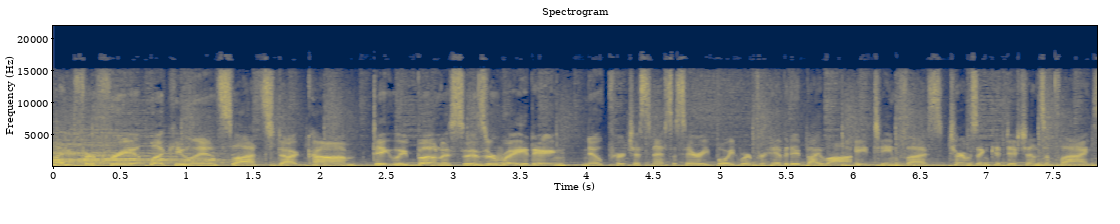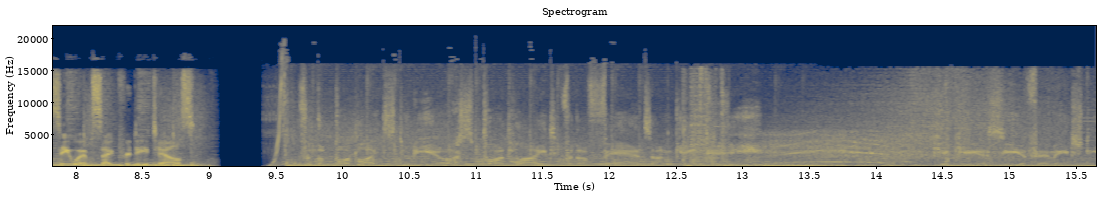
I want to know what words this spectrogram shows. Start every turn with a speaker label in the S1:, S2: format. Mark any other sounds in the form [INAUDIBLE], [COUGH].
S1: Play for free at LuckyLandSlots.com. Daily bonuses are waiting. No purchase necessary. Void where prohibited by law. 18 plus. Terms and conditions apply. See website for details.
S2: From the Bud Light Studios, Bud Light for the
